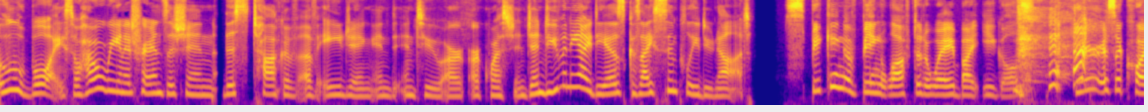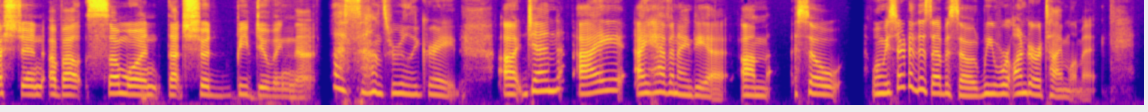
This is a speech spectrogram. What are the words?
Ooh, boy. So, how are we going to transition this talk of, of aging in, into our, our question? Jen, do you have any ideas? Because I simply do not. Speaking of being lofted away by eagles, here is a question about someone that should be doing that. That sounds really great. Uh, Jen, I I have an idea. Um, so when we started this episode, we were under a time limit.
